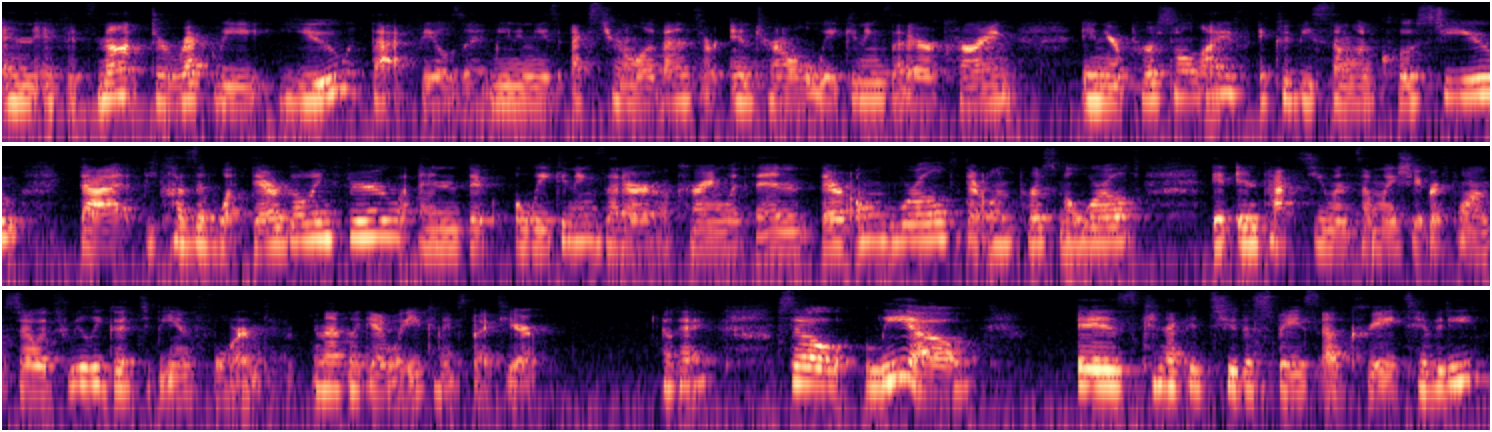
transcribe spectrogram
And if it's not directly you that feels it, meaning these external events or internal awakenings that are occurring in your personal life, it could be someone close to you that because of what they're going through and the awakenings that are occurring within their own world, their own personal world, it impacts you in some way, shape, or form. So it's really good to be informed. And that's again what you can expect here. Okay, so Leo is connected to the space of creativity,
